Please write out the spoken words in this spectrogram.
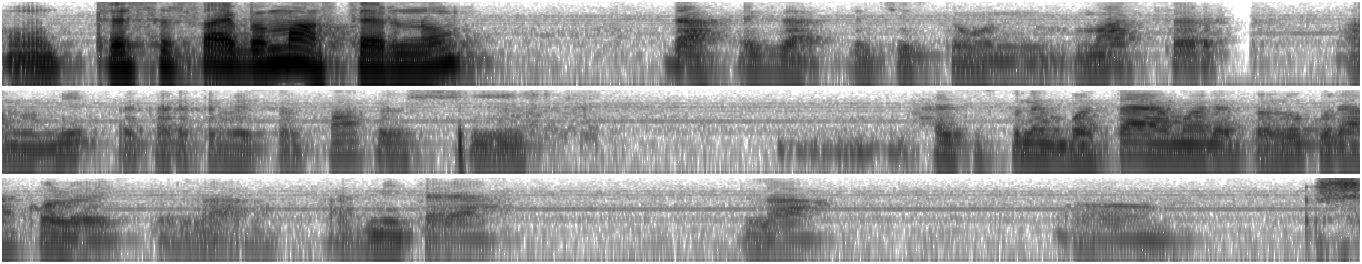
uh, Trebuie să aibă master, nu? Da, exact. Deci este un master anumit pe care trebuie să-l facă și hai să spunem bătaia mare pe locuri acolo este la admiterea la uh,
